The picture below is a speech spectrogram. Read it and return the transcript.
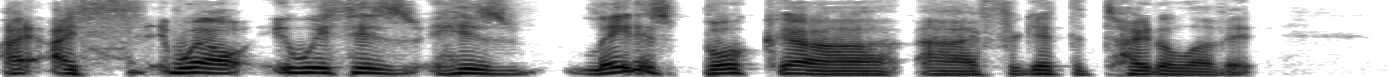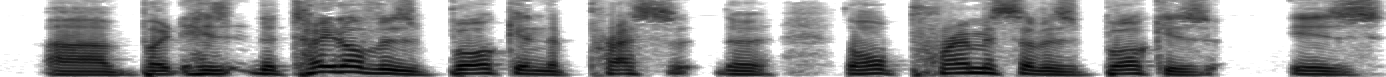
I, I th- well with his his latest book, uh, I forget the title of it. Uh, but his the title of his book and the press the the whole premise of his book is is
